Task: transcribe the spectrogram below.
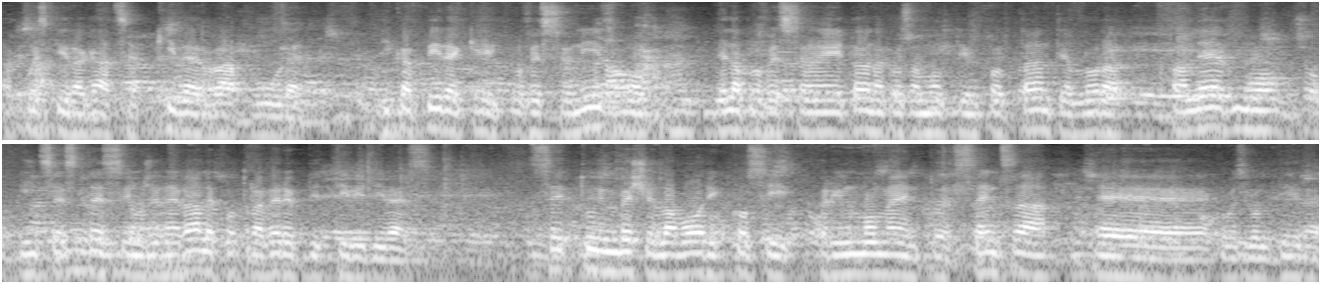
a questi ragazzi, a chi verrà pure, di capire che il professionismo e la professionalità è una cosa molto importante, allora Palermo in se stesso in generale potrà avere obiettivi diversi. Se tu invece lavori così per il momento e senza eh, come si vuol dire,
